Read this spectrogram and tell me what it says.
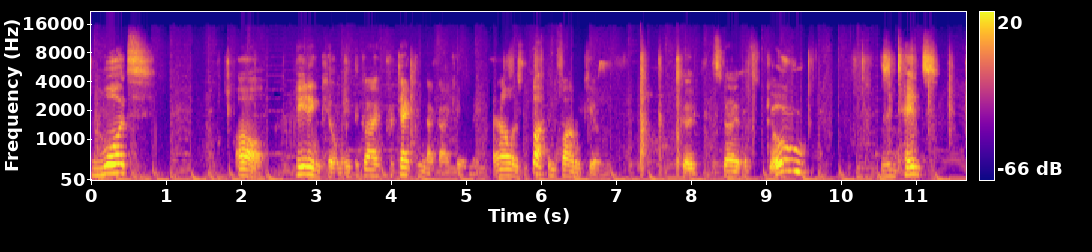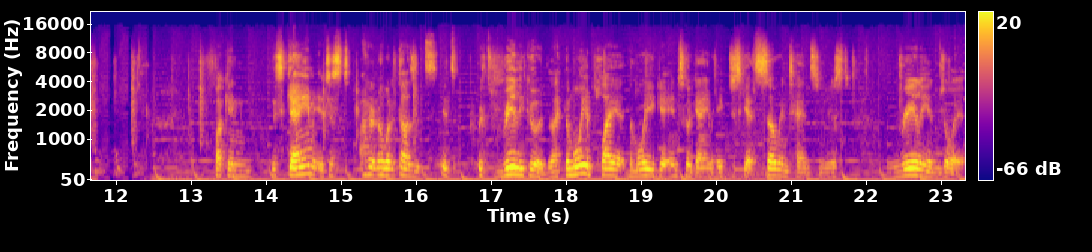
What? Oh, he didn't kill me. The guy protecting that guy killed me. And I was fucking final kill. Good. Let's go. Let's go. It's intense. fucking this game. It just I don't know what it does. It's it's it's really good. Like the more you play it, the more you get into a game, it just gets so intense, and you just really enjoy it.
